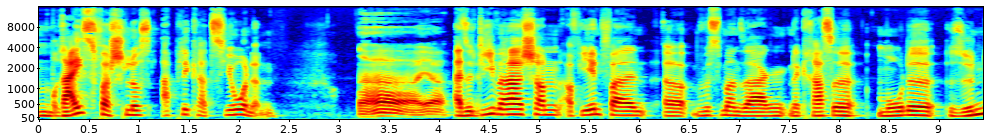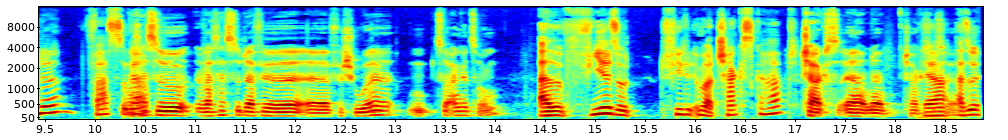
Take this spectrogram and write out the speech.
Reißverschluss-Applikationen. Ah, ja. Also die war schon auf jeden Fall, äh, müsste man sagen, eine krasse Modesünde, fast Was sogar. hast du, was hast du da für, äh, für Schuhe m, zu angezogen? Also viel so, viel immer Chucks gehabt. Chucks, ja, ne, Chucks Ja, ja. also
